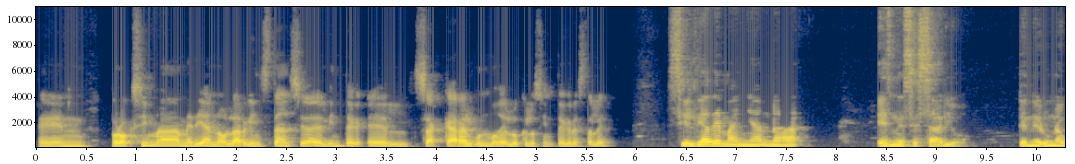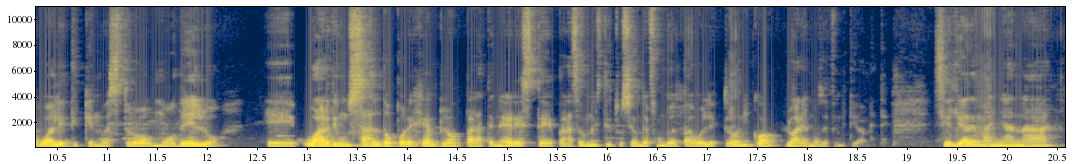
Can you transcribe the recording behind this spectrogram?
en próxima, mediana o larga instancia el, sacar algún modelo que los integre a esta ley? Si el día de mañana es necesario tener una wallet y que nuestro modelo eh, guarde un saldo, por ejemplo, para tener este, para hacer una institución de fondo de pago electrónico, lo haremos definitivamente. Si el día de mañana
